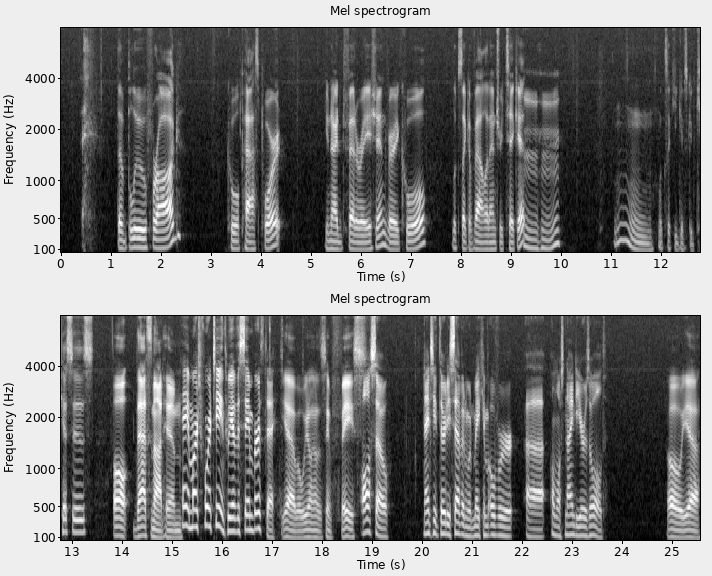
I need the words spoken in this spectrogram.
the Blue Frog. Cool passport. United Federation. Very cool. Looks like a valid entry ticket. Mm-hmm. Hmm. Looks like he gives good kisses. Oh, that's not him. Hey, March 14th. We have the same birthday. Yeah, but we don't have the same face. Also, 1937 would make him over uh, almost 90 years old. Oh yeah.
